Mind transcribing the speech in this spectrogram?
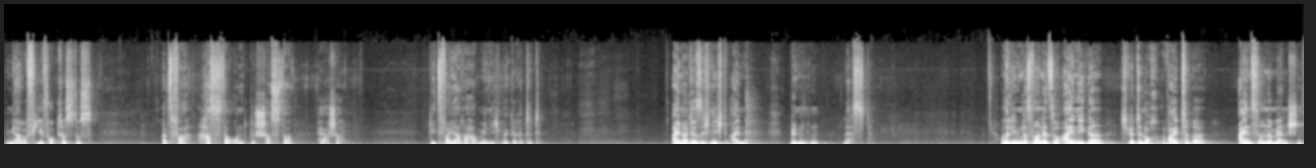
im Jahre 4 vor Christus als verhasster und geschasster Herrscher. Die zwei Jahre haben ihn nicht mehr gerettet. Einer, der sich nicht einbinden lässt. Und ihr Lieben, das waren jetzt so einige, ich könnte noch weitere einzelne Menschen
